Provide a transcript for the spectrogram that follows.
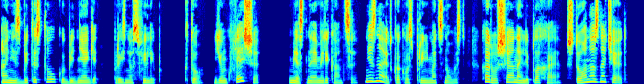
«Они сбиты с толку, бедняги», — произнес Филипп. «Кто? Юнгфлейше?» Местные американцы не знают, как воспринимать новость. Хорошая она или плохая. Что она означает?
